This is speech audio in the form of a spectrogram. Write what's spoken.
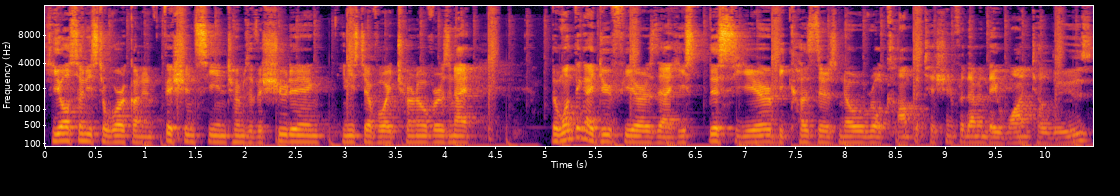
he also needs to work on efficiency in terms of his shooting. He needs to avoid turnovers. And I, the one thing I do fear is that he's this year because there's no real competition for them and they want to lose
